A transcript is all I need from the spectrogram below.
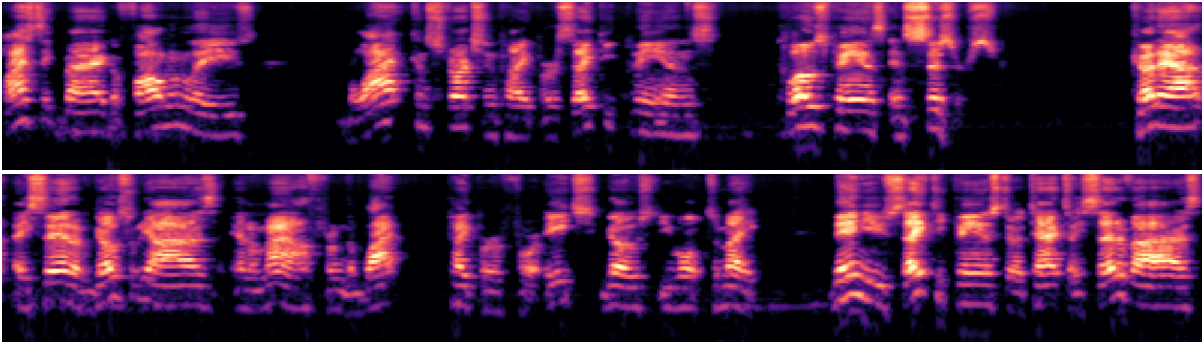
plastic bag of fallen leaves, black construction paper, safety pins, clothespins, and scissors. Cut out a set of ghostly eyes and a mouth from the black paper for each ghost you want to make. Then use safety pins to attach a set of eyes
